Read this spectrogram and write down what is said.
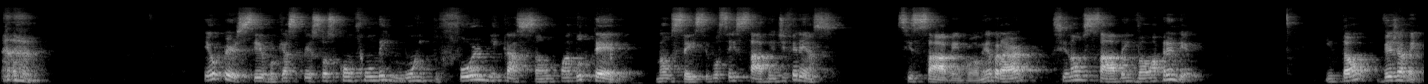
Eu percebo que as pessoas confundem muito fornicação com adultério. Não sei se vocês sabem a diferença. Se sabem, vão lembrar. Se não sabem, vão aprender. Então, veja bem.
